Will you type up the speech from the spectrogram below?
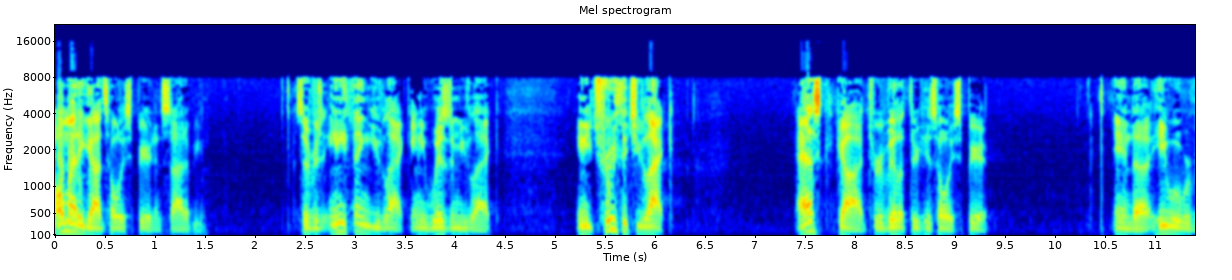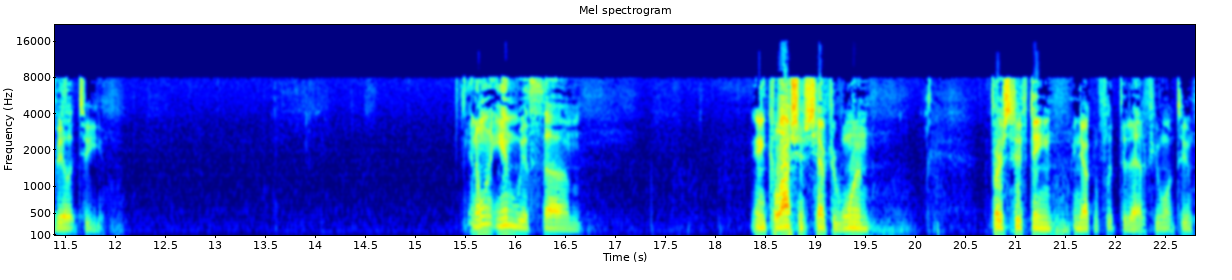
Almighty God's Holy Spirit inside of you. So if there's anything you lack, any wisdom you lack, any truth that you lack, Ask God to reveal it through His Holy Spirit, and uh, He will reveal it to you. And I want to end with um, in Colossians chapter 1, verse 15, and y'all can flip to that if you want to.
